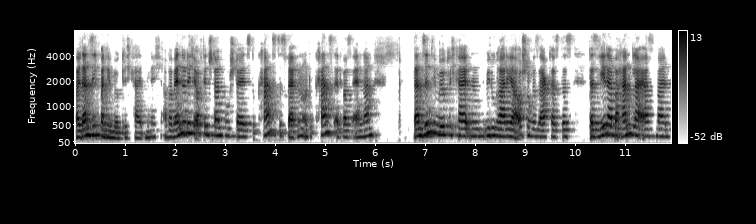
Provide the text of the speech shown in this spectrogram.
weil dann sieht man die Möglichkeiten nicht. Aber wenn du dich auf den Standpunkt stellst, du kannst es retten und du kannst etwas ändern, dann sind die Möglichkeiten, wie du gerade ja auch schon gesagt hast, dass, dass jeder Behandler erstmal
